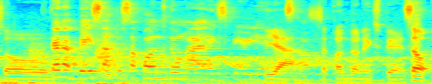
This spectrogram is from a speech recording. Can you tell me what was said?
So kana based na to sa condo nga experience yeah, Oo. sa condo na experience. So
